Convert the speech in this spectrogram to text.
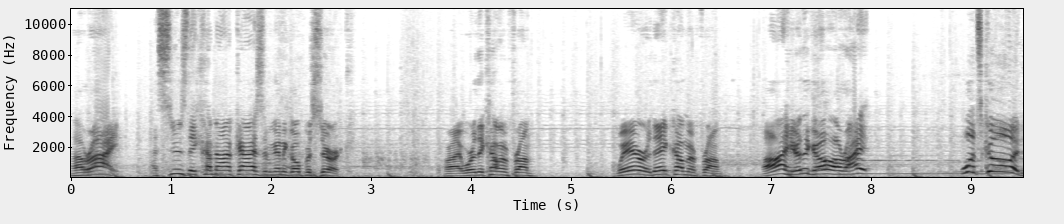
All right, as soon as they come out, guys, I'm gonna go berserk. All right, where are they coming from? Where are they coming from? Ah, here they go, all right. What's good?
